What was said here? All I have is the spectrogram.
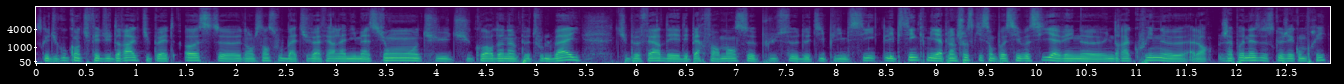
Parce que du coup, quand tu fais du drag, tu peux être host euh, dans le sens où bah tu vas faire l'animation, tu, tu coordonnes un peu tout le bail. Tu peux faire des, des performances plus de type lip sync, mais il y a plein de choses qui sont possibles aussi. Il y avait une, une drag queen, euh, alors japonaise de ce que j'ai compris,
